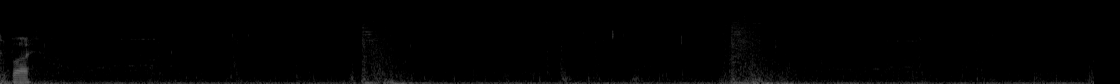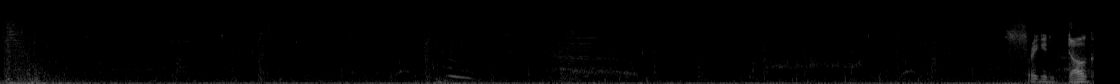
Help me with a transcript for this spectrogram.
Goodbye. Friggin' dog.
